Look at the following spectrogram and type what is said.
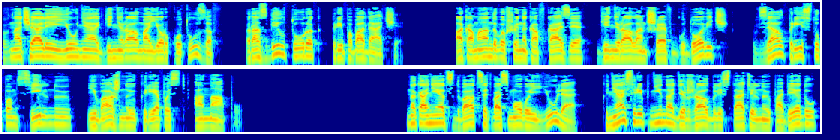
В начале июня генерал-майор Кутузов разбил турок при Пободаче, а командовавший на Кавказе генерал-аншеф Гудович взял приступом сильную и важную крепость Анапу. Наконец, 28 июля князь Репнин одержал блистательную победу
